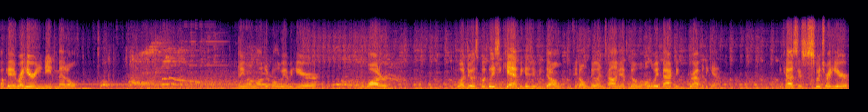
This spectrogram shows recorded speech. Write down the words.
Okay, right here you need metal. Now you want to launch up all the way over here. In the water. You want to do it as quickly as you can because if you don't, if you don't do it in time, you have to go all the way back to grab it again. Because there's a switch right here.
